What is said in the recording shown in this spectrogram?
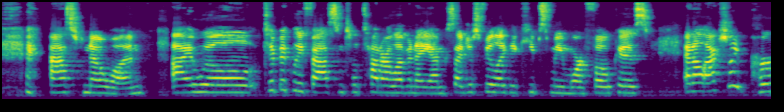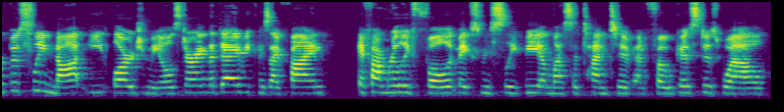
Ask no one. I will typically fast until 10 or 11 a.m. because I just feel like it keeps me more focused. And I'll actually purposely not eat large meals during the day because I find if I'm really full, it makes me sleepy and less attentive and focused as well.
